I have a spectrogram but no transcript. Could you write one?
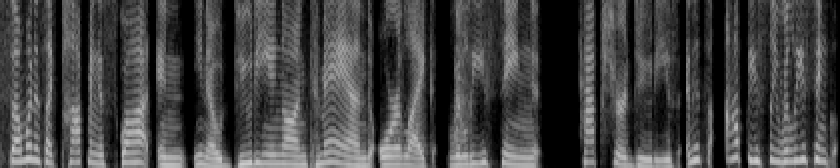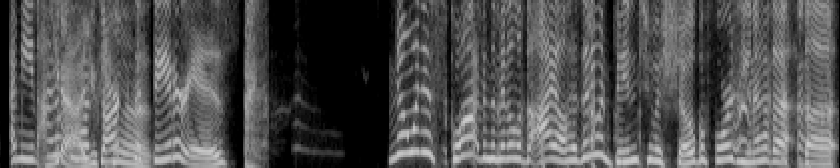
someone is like popping a squat and you know dutying on command or like releasing capture duties. And it's obviously releasing. I mean, I don't Yeah, know how dark the can't- theater is. No one is squatting in the middle of the aisle. Has anyone been to a show before? Do you know how the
